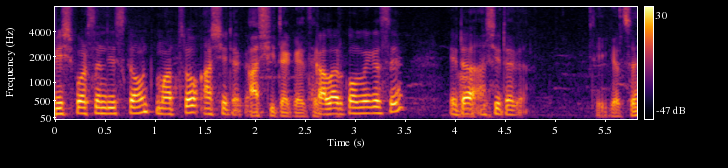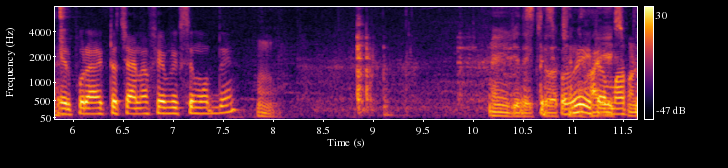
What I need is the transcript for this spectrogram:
বিশ পার্সেন্ট ডিসকাউন্ট মাত্র আশি টাকা। আশি টাকায় কালার কমে গেছে। এটা আশি টাকা। ঠিক আছে। এরপর আরেকটা চায়না ফেব্রিক্সের মধ্যে। এই যে দেখতে পাচ্ছেন এটা মাত্র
